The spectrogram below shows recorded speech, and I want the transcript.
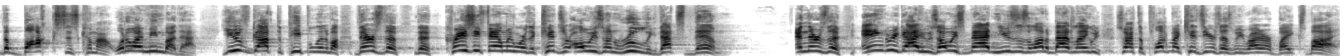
the boxes come out. What do I mean by that? You've got the people in a box. There's the, the crazy family where the kids are always unruly. That's them. And there's the angry guy who's always mad and uses a lot of bad language, so I have to plug my kids' ears as we ride our bikes by.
